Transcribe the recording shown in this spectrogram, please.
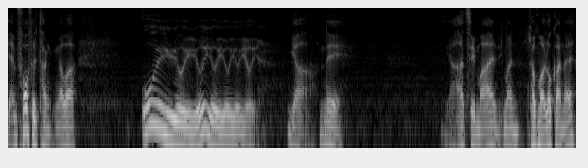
im Vorfeld tanken, aber. Ui, ui, ui, ui, ui, ui. Ja, nee. Ja, zehn Meilen. Ich meine, schaffen wir locker, ne?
